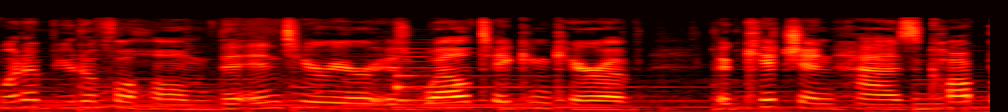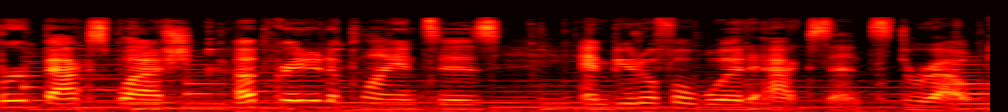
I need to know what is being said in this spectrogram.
What a beautiful home. The interior is well taken care of. The kitchen has copper backsplash, upgraded appliances, and beautiful wood accents throughout.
